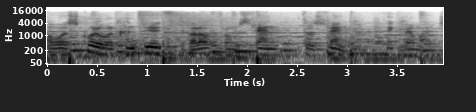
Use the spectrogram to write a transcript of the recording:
our school will continue to develop from strength to strength. Thank you very much.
